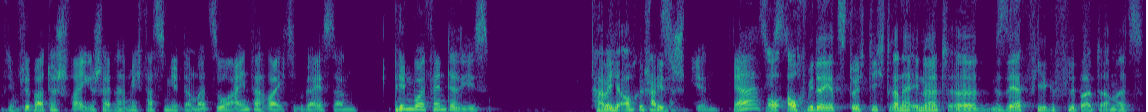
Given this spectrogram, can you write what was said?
auf dem Flippertisch freigeschaltet. Hat mich fasziniert damals. So einfach war ich zu begeistern. Pinball Fantasies Habe ich auch kannst du gespielt. spielen. Ja, Auch, auch wieder jetzt durch dich dran erinnert, äh, sehr viel geflippert damals.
